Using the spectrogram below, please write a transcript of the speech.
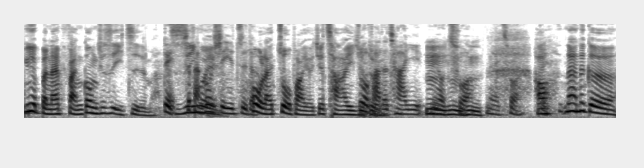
因为本来反共就是一致的嘛，对，只是反共是一致的。后来做法有些差异，做法的差异没有错，没有错。好，那那个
